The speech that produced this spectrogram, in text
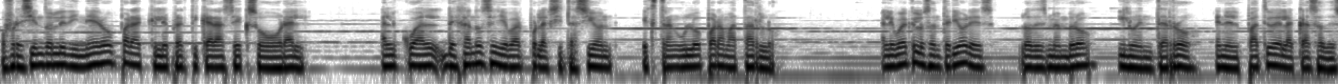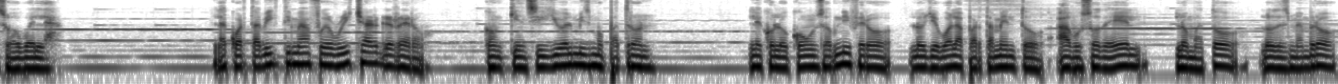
ofreciéndole dinero para que le practicara sexo oral, al cual, dejándose llevar por la excitación, estranguló para matarlo. Al igual que los anteriores, lo desmembró y lo enterró en el patio de la casa de su abuela. La cuarta víctima fue Richard Guerrero, con quien siguió el mismo patrón. Le colocó un somnífero, lo llevó al apartamento, abusó de él, lo mató, lo desmembró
